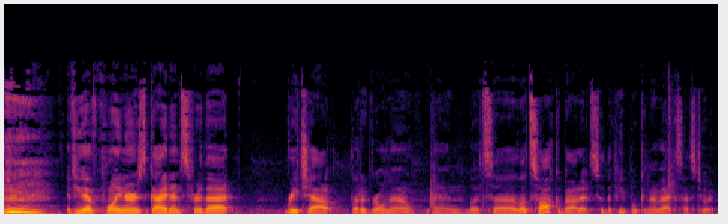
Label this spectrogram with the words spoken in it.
if you have pointers, guidance for that, reach out, let a girl know, and let's uh, let's talk about it so that people can have access to it.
